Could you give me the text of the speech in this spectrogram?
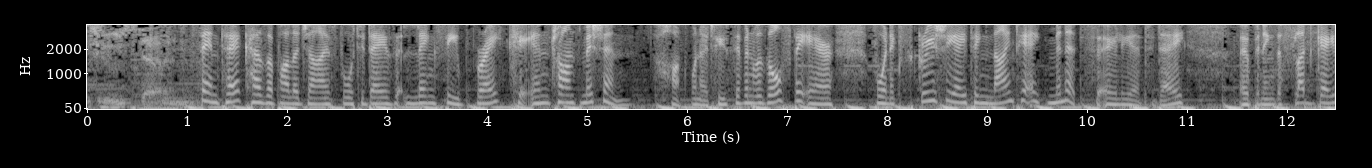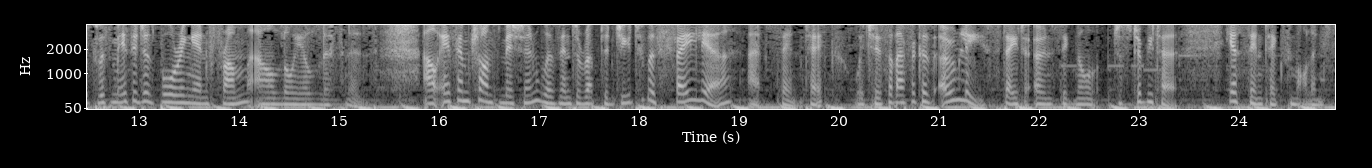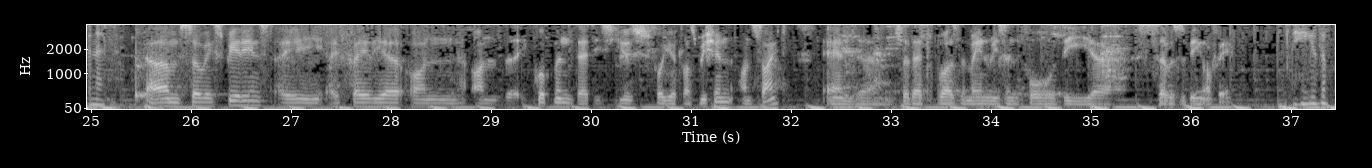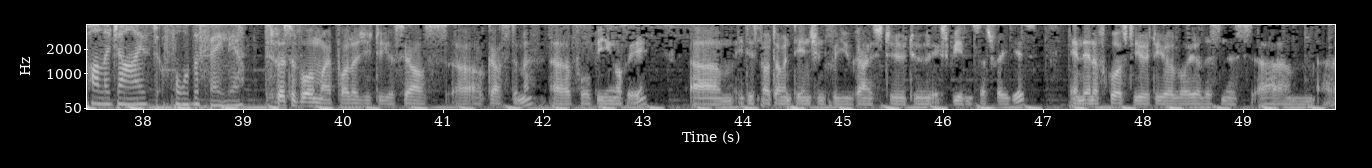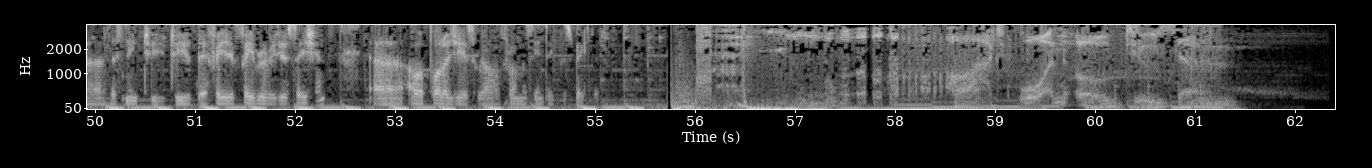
1027. Sentech has apologized for today's lengthy break in transmission. Hot 1027 was off the air for an excruciating 98 minutes earlier today, opening the floodgates with messages pouring in from our loyal listeners. Our FM transmission was interrupted due to a failure at Sentech, which is South Africa's only state-owned signal distributor. Here's Sentech's Marlon Finnis. Um, so we experienced a, a failure on on the equipment that is used for your transmission on site, and um, so that was the main reason for the uh, services being off air. He's apologized for the failure. First of all, my apology to yourselves, uh, our customer, uh, for being off air. Um, it is not our intention for you guys to, to experience such failures. And then, of course, to your, to your loyal listeners um, uh, listening to, to their favorite, favorite radio station, uh, our apology as well from a Sentech perspective. Hot 1027.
